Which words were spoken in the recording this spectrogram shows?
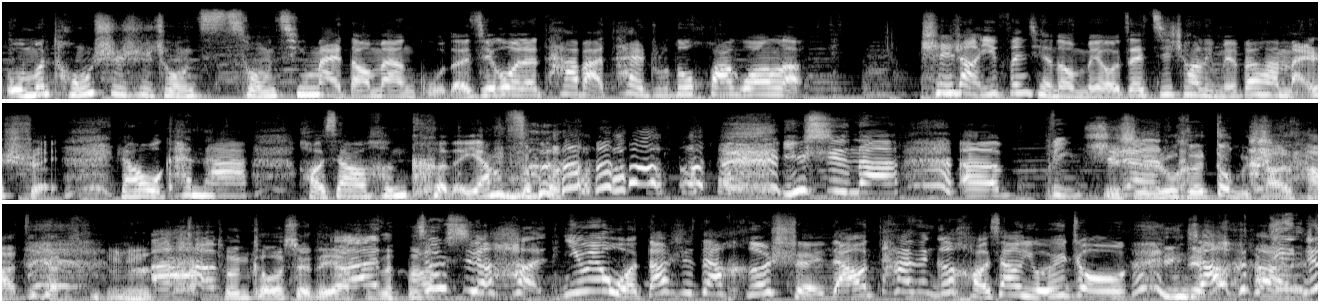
我们同时是从从清迈到曼谷的，结果呢，他把泰铢都花光了。身上一分钱都没有，在机场里没办法买水，然后我看他好像很渴的样子，于是呢，呃，秉持你是如何洞察他 这个啊吞口水的样子？就是很，因为我当时在喝水，然后他那个好像有一种，你知道，盯着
